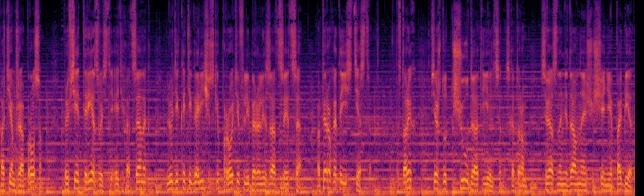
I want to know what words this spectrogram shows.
По тем же опросам, при всей трезвости этих оценок, люди категорически против либерализации цен. Во-первых, это естественно. Во-вторых, все ждут чуда от Ельцина, с которым связано недавнее ощущение победы.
